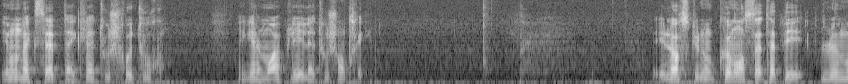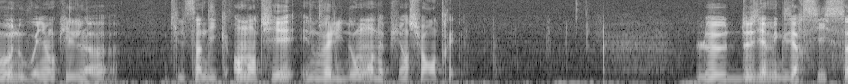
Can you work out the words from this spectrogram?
et on accepte avec la touche Retour, également appelée la touche Entrée. Et lorsque l'on commence à taper le mot, nous voyons euh, qu'il s'indique en entier et nous validons en appuyant sur Entrée. Le deuxième exercice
